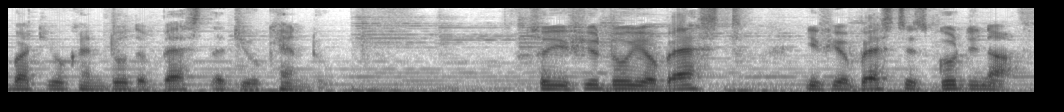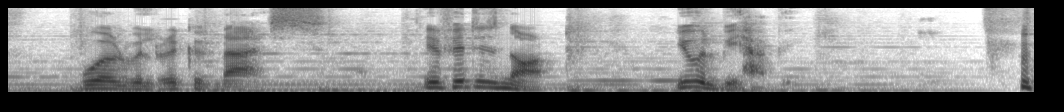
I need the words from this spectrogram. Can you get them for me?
but you can do the best that you can do. So if you do your best, if your best is good enough, world will recognize. If it is not, you will be happy.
